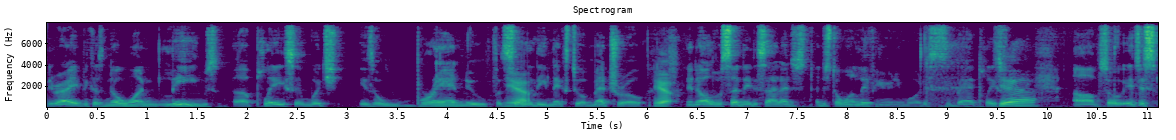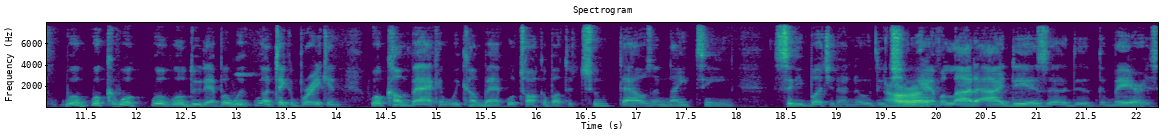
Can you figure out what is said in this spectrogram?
Right, because no one leaves a place in which is a brand new facility next to a metro Yeah. and all of a sudden they decide I just I just don't want to live here anymore. This is a bad place. For Yeah. me. Um, so it just we'll we'll we'll we'll, we'll do that, but we, we're gonna take a break and we'll come back. And when we come back, we'll talk about the 2019 city budget. I know that All you right. have a lot of ideas. Uh, the the mayor is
